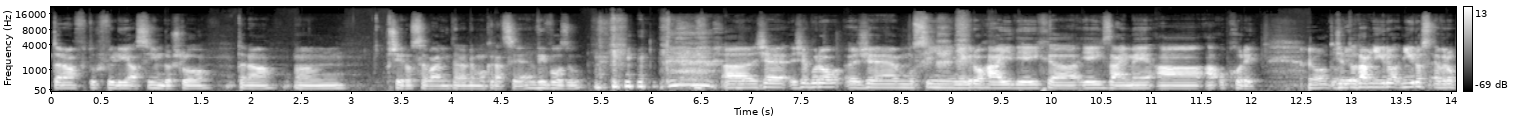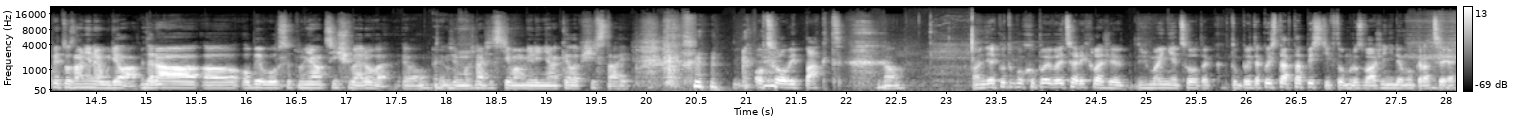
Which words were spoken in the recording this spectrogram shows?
teda v tu chvíli asi jim došlo teda um, při rozsevání teda demokracie, vyvozu, a že, že, budou, že musí někdo hájit jejich, jejich zájmy a, a obchody. Jo, Že to tam nikdo, nikdo z Evropy to za ně neudělá. Teda uh, objevují se tu nějací švédové, jo? takže možná, že s těma měli nějaké lepší vztahy. Ocelový pakt. No. A Oni jako to pochopili velice rychle, že když mají něco, tak to byli takový startupisti v tom rozvážení demokracie.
